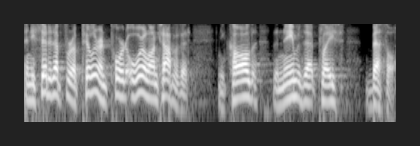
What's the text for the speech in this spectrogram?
and he set it up for a pillar and poured oil on top of it. And he called the name of that place Bethel.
